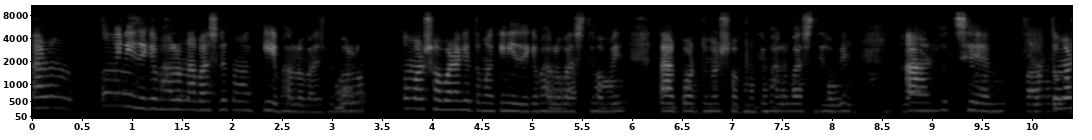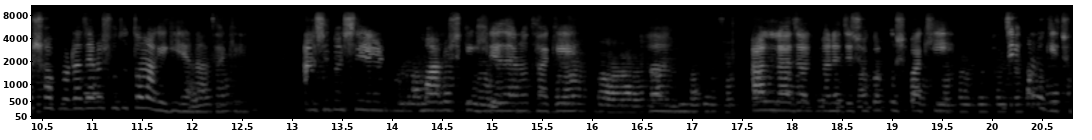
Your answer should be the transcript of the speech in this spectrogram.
কারণ তুমি নিজেকে ভালো না বাসলে তোমাকে কে ভালোবাসবে বলো? তোমার সবার আগে তোমাকে নিজেকে ভালোবাসতে হবে। তারপর তোমার স্বপ্নকে ভালোবাসতে হবে। আর হচ্ছে তোমার স্বপ্নটা যেন শুধু তোমাকে ঘিরে না থাকে। আশেপাশের মানুষকে ঘিরে যেন থাকে। আল্লাহ যা মানে যে সকল পশু-পাখি যেকোনো কিছু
